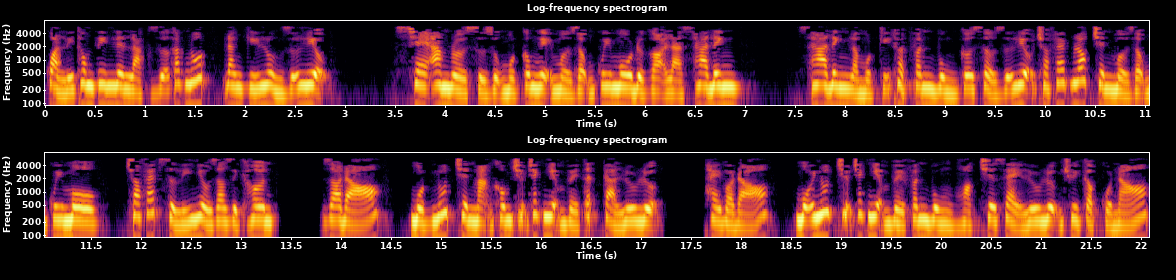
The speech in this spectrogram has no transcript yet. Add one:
quản lý thông tin liên lạc giữa các nút, đăng ký luồng dữ liệu. ShareAmr sử dụng một công nghệ mở rộng quy mô được gọi là sharding. Sharding là một kỹ thuật phân vùng cơ sở dữ liệu cho phép blockchain mở rộng quy mô, cho phép xử lý nhiều giao dịch hơn. Do đó, một nút trên mạng không chịu trách nhiệm về tất cả lưu lượng. Thay vào đó, mỗi nút chịu trách nhiệm về phân vùng hoặc chia sẻ lưu lượng truy cập của nó.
